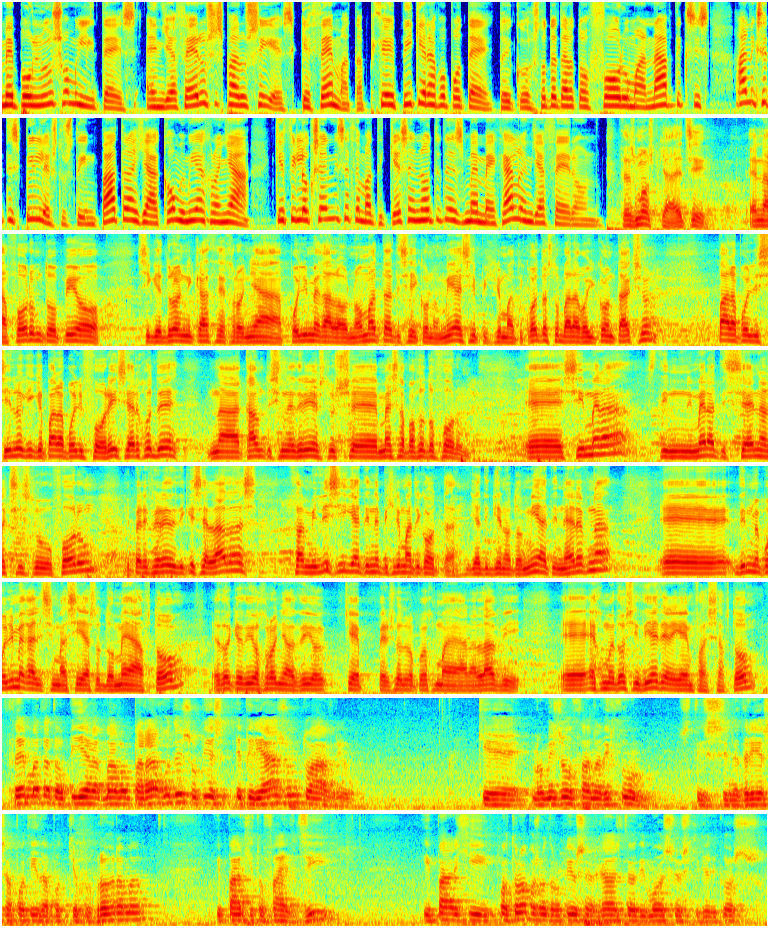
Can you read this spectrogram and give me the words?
Με πολλούς ομιλητές, ενδιαφέρουσες παρουσίες και θέματα πιο επίκαιρα από ποτέ, το 24ο Φόρουμ Ανάπτυξης άνοιξε τις πύλες του στην Πάτρα για ακόμη μία χρονιά και φιλοξένησε θεματικές ενότητες με μεγάλο ενδιαφέρον. Θεσμός πια, έτσι. Ένα φόρουμ το οποίο συγκεντρώνει κάθε χρονιά πολύ μεγάλα ονόματα της οικονομίας, τη επιχειρηματικότητα, των παραγωγικών τάξεων. Πάρα πολλοί σύλλογοι και πάρα πολλοί φορείς έρχονται να κάνουν τις συνεδρίες τους ε, μέσα από αυτό το φόρουμ. Ε, σήμερα, στην ημέρα της έναρξης του φόρουμ, η Περιφερεια Δυτικής Ελλάδας θα μιλήσει για την επιχειρηματικότητα, για την καινοτομία, την έρευνα. Ε, δίνουμε πολύ μεγάλη σημασία στον τομέα αυτό. Εδώ και δύο χρόνια, δύο και περισσότερο που έχουμε αναλάβει, ε, έχουμε δώσει ιδιαίτερη έμφαση σε αυτό. Θέματα τα οποία, μάλλον παράγοντες, οι οποίες επηρεάζουν το αύριο. Και νομίζω θα αναδειχθούν στις συνεδρίες από ό,τι είδα από το πρόγραμμα. Υπάρχει το 5G, Υπάρχει ο τρόπος με τον οποίο συνεργάζεται ο δημόσιος και ιδιωτικός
